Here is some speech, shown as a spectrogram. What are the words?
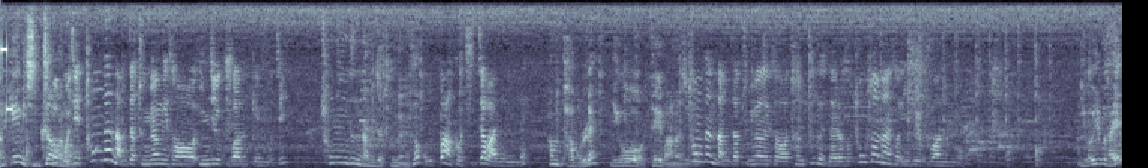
아니, 게임이 진짜 그거 많아. 뭐지? 통된 남자 두 명이서 인질 구하는 게임 뭐지? 총든 남자 두 명에서? 오빠랑 그거 진짜 많이 했는데? 한번 봐볼래? 이거 되게 많아, 지금. 통된 남자 두 명이서 전투기에서 내려서 총 쏘면서 인질 구하는 거. 이거 1부 4일?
